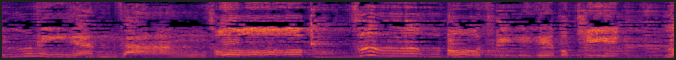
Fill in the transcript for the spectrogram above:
十年征战，知到看不见路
